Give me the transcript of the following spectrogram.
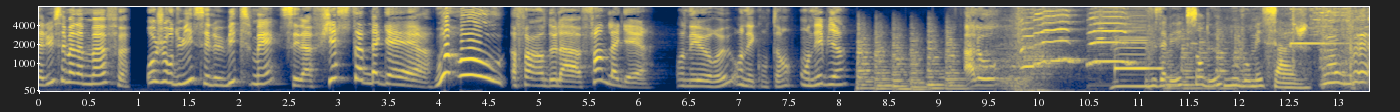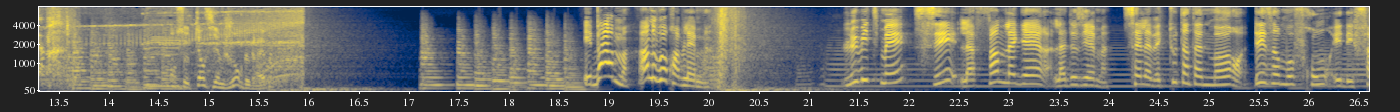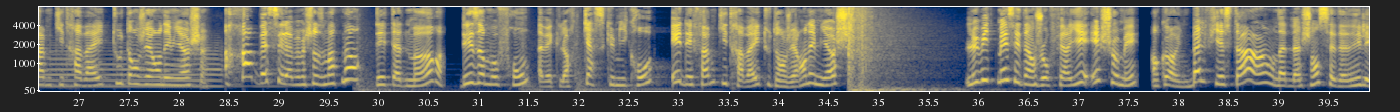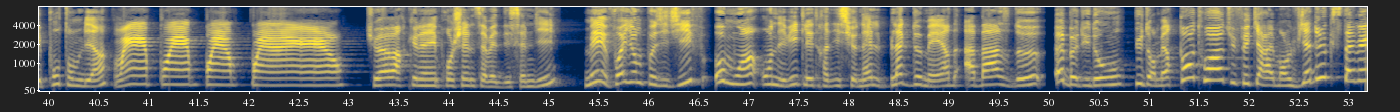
Salut, c'est Madame Meuf. Aujourd'hui, c'est le 8 mai, c'est la fiesta de la guerre. Wouhou Enfin, de la fin de la guerre. On est heureux, on est content, on est bien. Allô? Vous avez 102 nouveaux messages. En ce 15e jour de grève, Et bam Un nouveau problème le 8 mai, c'est la fin de la guerre, la deuxième. Celle avec tout un tas de morts, des hommes au front et des femmes qui travaillent tout en gérant des mioches. Bah c'est la même chose maintenant Des tas de morts, des hommes au front avec leur casque micro et des femmes qui travaillent tout en gérant des mioches. Le 8 mai, c'est un jour férié et chômé. Encore une belle fiesta, hein on a de la chance, cette année les ponts tombent bien. Tu vas voir que l'année prochaine, ça va être des samedis. Mais voyons le positif, au moins on évite les traditionnelles blagues de merde à base de « Eh ben dis donc, tu t'emmerdes pas toi, tu fais carrément le viaduc cette année !»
